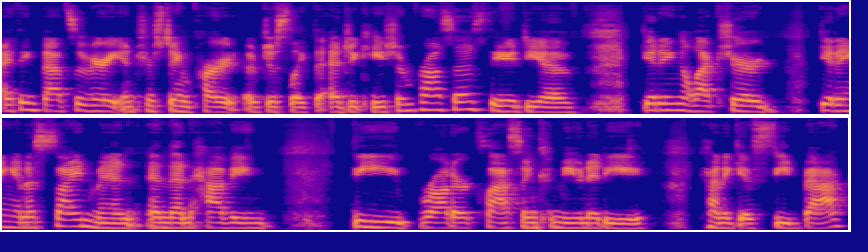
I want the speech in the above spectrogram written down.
I think that's a very interesting part of just like the education process the idea of getting a lecture, getting an assignment, and then having the broader class and community kind of give feedback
